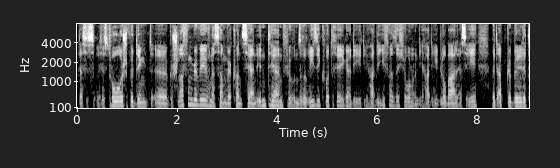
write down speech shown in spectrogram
Das ist historisch bedingt äh, geschlossen gewesen. Das haben wir konzernintern für unsere Risikoträger, die, die HDI-Versicherung und die HDI Global SE mit abgebildet,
